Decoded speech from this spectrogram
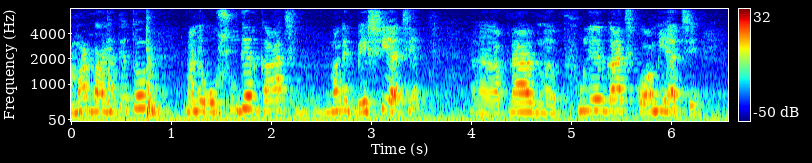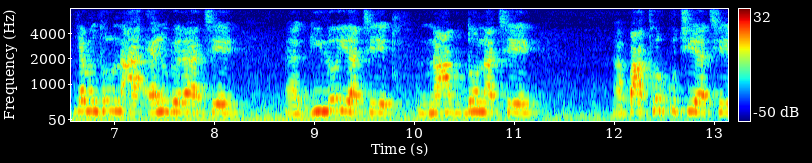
আমার বাড়িতে তো মানে ওষুধের গাছ মানে বেশি আছে আপনার ফুলের গাছ কমই আছে। যেমন ধরুন অ্যালোভেরা আছে গিলই আছে, নাগদন আছে পাথরকুচি আছে,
